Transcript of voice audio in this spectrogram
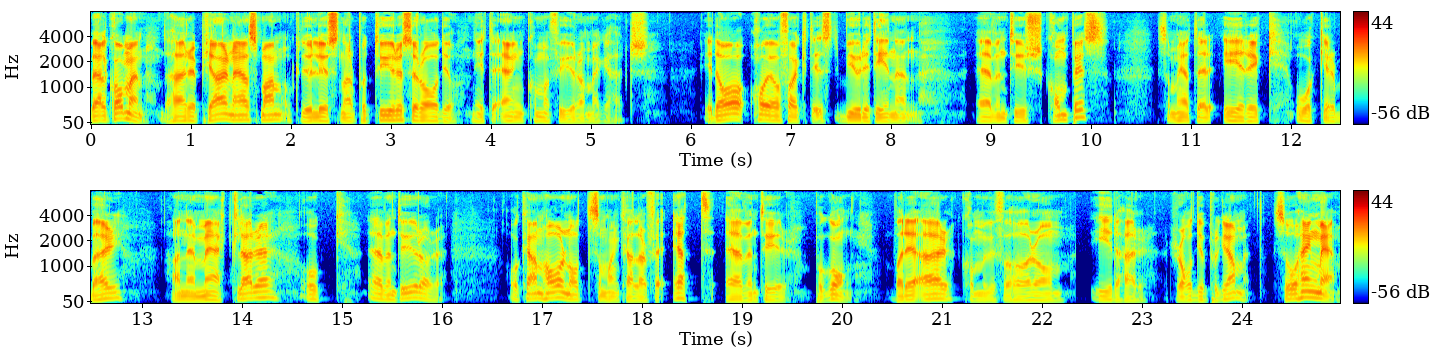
Välkommen! Det här är Pierre Näsman och du lyssnar på Tyresö Radio 91,4 MHz. Idag har jag faktiskt bjudit in en äventyrskompis som heter Erik Åkerberg. Han är mäklare och äventyrare och han har något som han kallar för ett äventyr på gång. Vad det är kommer vi få höra om i det här radioprogrammet. Så häng med!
